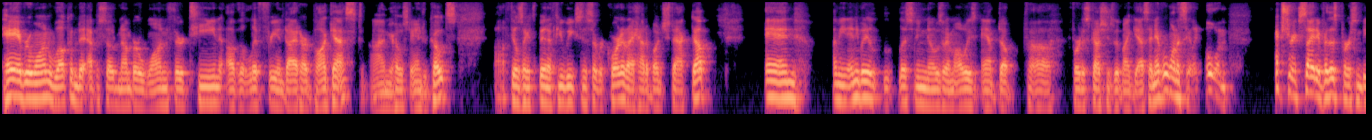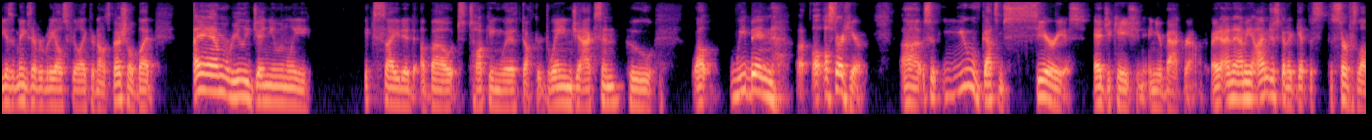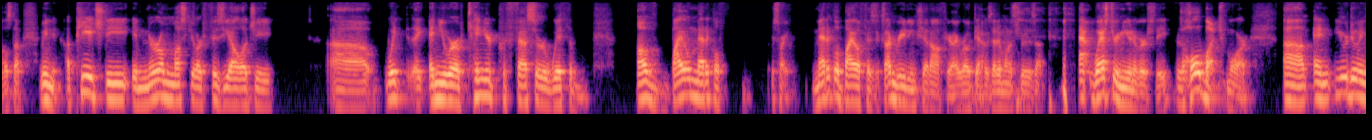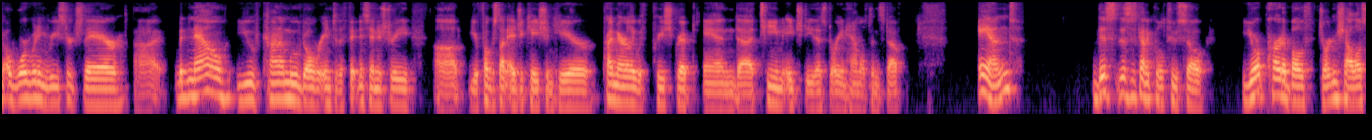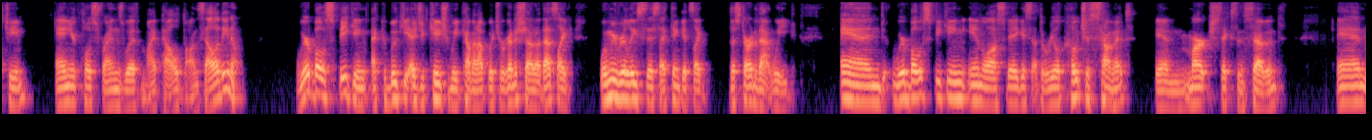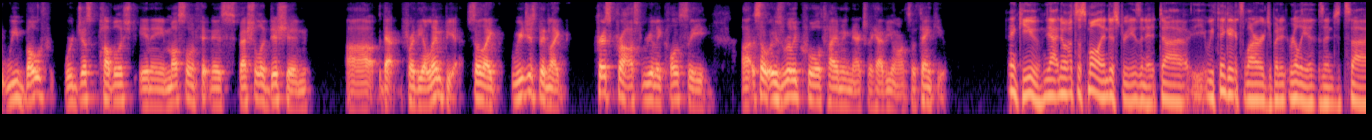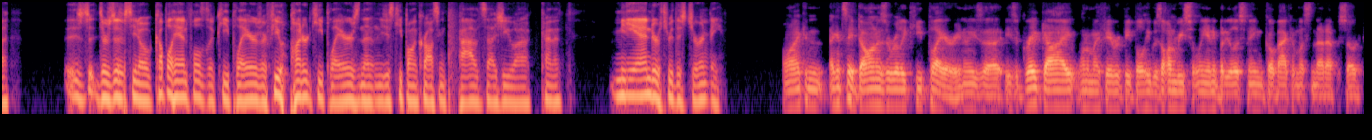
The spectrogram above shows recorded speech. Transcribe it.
Hey everyone, welcome to episode number 113 of the Live Free and Diet Hard podcast. I'm your host, Andrew Coates. Uh, feels like it's been a few weeks since I recorded. I had a bunch stacked up. And I mean, anybody listening knows that I'm always amped up uh, for discussions with my guests. I never want to say, like, oh, I'm extra excited for this person because it makes everybody else feel like they're not special. But I am really genuinely excited about talking with Dr. Dwayne Jackson, who, well, we've been, uh, I'll start here. Uh, so you've got some serious education in your background, right? And I mean, I'm just going to get this, the surface level stuff. I mean, a PhD in neuromuscular physiology, uh, with, and you were a tenured professor with of biomedical, sorry, medical biophysics. I'm reading shit off here. I wrote down because I didn't want to screw this up. At Western University, there's a whole bunch more. Um, and you were doing award winning research there. Uh, but now you've kind of moved over into the fitness industry. Uh, you're focused on education here, primarily with Prescript and uh, Team HD, that's Dorian Hamilton stuff. And this this is kind of cool too. So you're part of both Jordan Shallow's team and you're close friends with my pal Don Saladino. We're both speaking at Kabuki Education Week coming up, which we're going to shout out. That's like when we release this, I think it's like the start of that week. And we're both speaking in Las Vegas at the Real Coaches Summit in March 6th and 7th. And we both were just published in a muscle and fitness special edition uh, that for the Olympia. So like we've just been like crisscrossed really closely. Uh, so it was really cool timing to actually have you on. So thank you. Thank you. Yeah, no, it's a small industry, isn't it? Uh, we think it's large, but it really isn't. It's uh, is there's just you know a couple handfuls of key players or a few hundred key players and then you just keep on crossing paths as you uh, kind of meander through this journey. Well i can i can say don is a really key player. You know he's a he's a great guy one of my favorite people. He was on recently. Anybody listening go back and listen to that episode.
